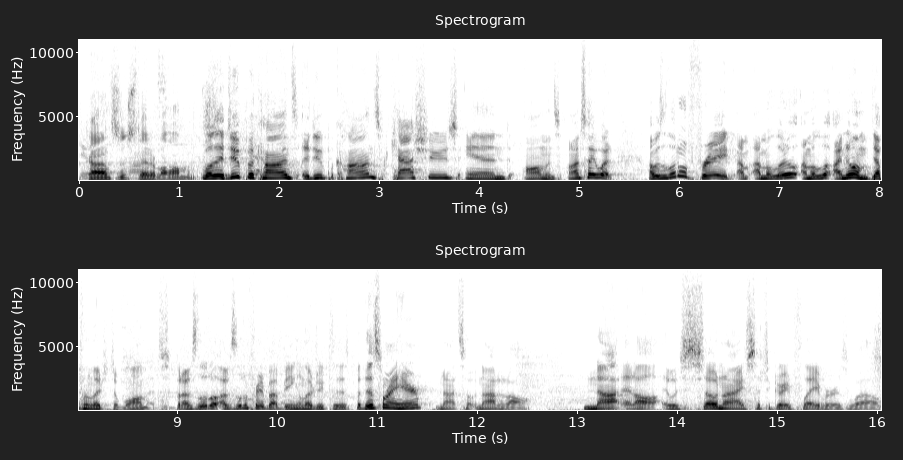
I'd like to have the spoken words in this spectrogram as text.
pecans instead of almonds. well they do pecans they do pecans cashews and almonds. I'll tell you what I was a little afraid I'm, I'm a little I'm a little I know I'm definitely allergic to walnuts but I was a little I was a little afraid about being allergic to this but this one right here not so not at all. Not at all. It was so nice such a great flavor as well.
